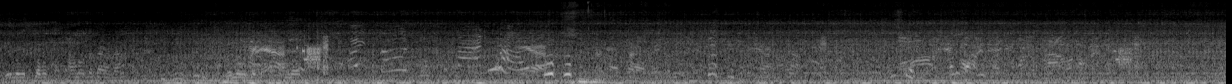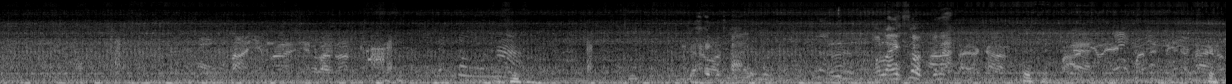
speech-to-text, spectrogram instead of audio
เดี๋ยวลงตรงทางรถก็ได้นะเดี๋ยวลงตรงทางรถตายยิ้มเลยยิ้มอะไรน ใครก็ถ่ายหมด เขาไลฟ์สดกันนะสายอากาศป่าเล็กมาถึงนี่ได้ครับ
